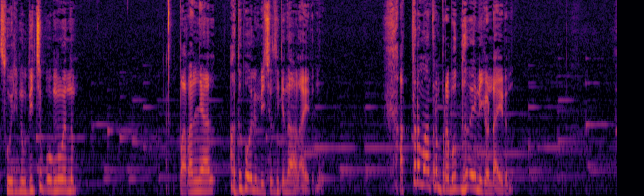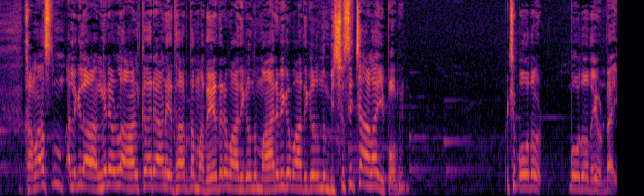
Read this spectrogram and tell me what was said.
സൂര്യൻ ഉദിച്ചു പൊങ്ങുമെന്നും പറഞ്ഞാൽ അതുപോലും വിശ്വസിക്കുന്ന ആളായിരുന്നു. അത്രമാത്രം പ്രബുദ്ധത എനിക്കുണ്ടായിരുന്നു. ഹമാസും അല്ലെങ്കിൽ അങ്ങനെയുള്ള ആൾക്കാരാണ് യഥാർത്ഥ മതേതരവാദികളെന്നും മാനവികവാദികളെന്നും വിശ്വസിച്ച ആളായി പോങ്ങൻ പക്ഷെ ബോധ ബോധോദയുണ്ടായി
